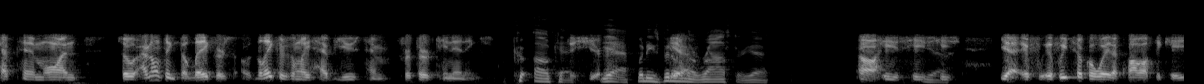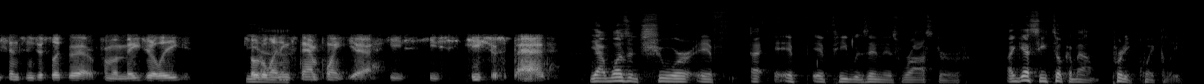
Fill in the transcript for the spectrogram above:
kept him on. So I don't think the Lakers the Lakers only have used him for 13 innings. Okay. This year. Yeah, but he's been Yeah. on the roster. Yeah. Oh, he's he's Yeah. he's yeah. If if we took away the qualifications and just looked at it from a major league total Yeah. inning standpoint, yeah, he's he's he's just bad. Yeah, I wasn't sure if uh, if if he was in this roster. I guess he took him out pretty quickly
